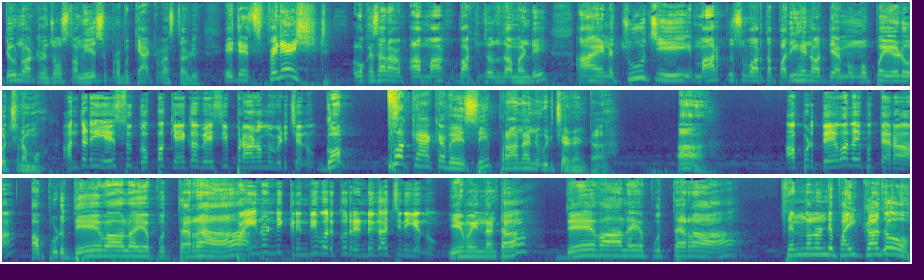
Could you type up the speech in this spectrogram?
దేవుని వాక్యం చూస్తాం యేసు ప్రభు కేక వేస్తాడు. ఇట్ ఈస్ ఫినిష్డ్ ఒకసారి ఆ- ఆ మా వాక్యం చదువుదామండి. ఆయన చూచి మార్కు సువార్త పదిహేను అధ్యాయము ముప్పై ఏడు వచ్చినము అంతటి యేసు గొప్ప కేక వేసి ప్రాణము విడిచెను. గొప్ప కేక వేసి ప్రాణాన్ని విడిచాడంట. అప్పుడు దేవాలయపు తెర అప్పుడు దేవాలయపు తెర పైనుండి క్రింది వరకు రెండుగా చినిగెను. ఏమైందంట? దేవాలయపు తెర కింద నుండి పైకి కాదు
